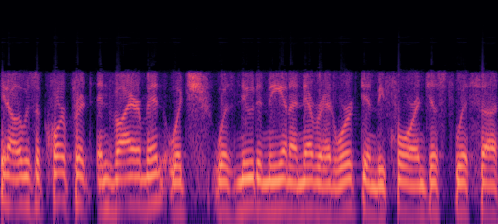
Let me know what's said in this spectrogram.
you know, it was a corporate environment which was new to me and I never had worked in before. And just with uh,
